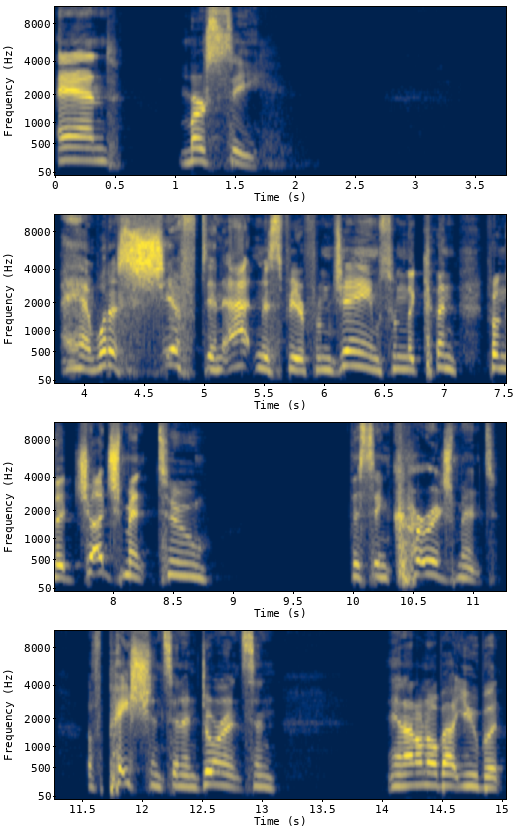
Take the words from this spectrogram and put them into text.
and mercy. Man, what a shift in atmosphere from James, from the, con- from the judgment to this encouragement of patience and endurance. And, and I don't know about you, but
